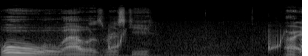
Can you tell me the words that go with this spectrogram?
Oh, that was risky. Alright.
